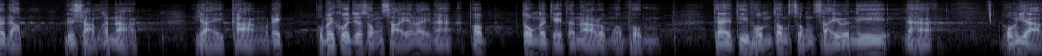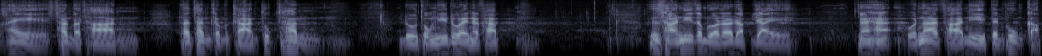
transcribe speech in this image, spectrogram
ระดับหรือสามขนาด ใหญ่กลางเล็ก ผมไม่ควรจะสงสัยอะไรนะฮะเพราะตรงกับเจตนารมณ์ของผม แต่ที่ผมต้องสงสัยวันนี้นะฮะผมอยากให้ท่านประธาน และท่านกรรมการทุกท่านดูตรงนี้ด้วยนะครับคือสถานีตำรวจระดับใหญ่นะฮะหัวหน้าสถานีเป็นผู้กำกับ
